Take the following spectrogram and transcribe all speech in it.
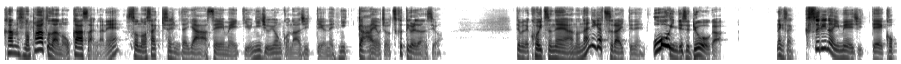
そのパートナーのお母さんがね、そのさっき最初に言ったヤー生命っていう24個の味っていうね、日課いお茶を作ってくれたんですよ。でもね、こいつね、あの何が辛いってね、多いんですよ、量が。なんかさ、薬のイメージってコップ、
